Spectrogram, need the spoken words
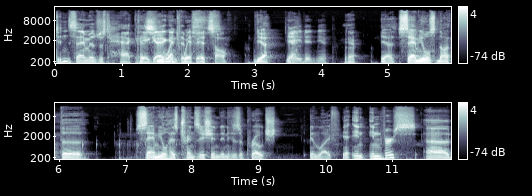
Didn't Samuel just hack because he went into with bits? Saul. yeah, Yeah, Yeah. you did. Yeah. Yeah. yeah. Samuel's not the Samuel has transitioned in his approach in life. Yeah, in in verse uh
